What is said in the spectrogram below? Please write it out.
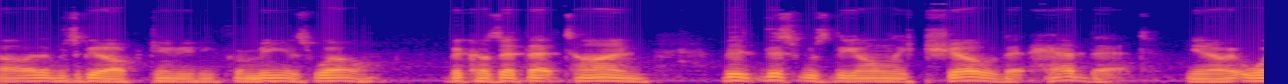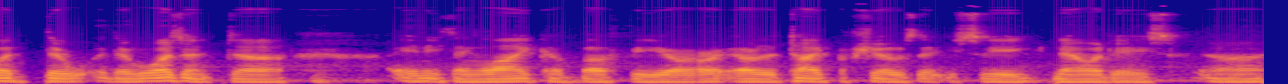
uh, that was a good opportunity for me as well because at that time th- this was the only show that had that. You know, it was there there wasn't uh, anything like a Buffy or, or the type of shows that you see nowadays. Uh,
